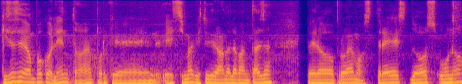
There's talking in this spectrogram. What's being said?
Quizás se vea un poco lento, ¿eh? porque encima que estoy grabando la pantalla, pero probemos. 3, 2, 1.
